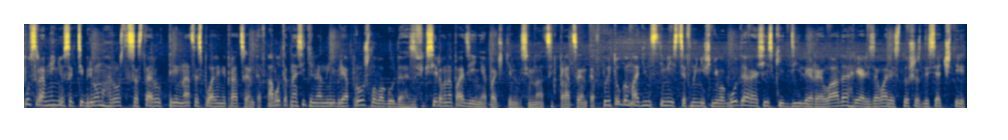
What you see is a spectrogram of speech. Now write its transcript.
По сравнению с октябрем рост составил 13,5%, а вот относительно ноября прошлого года зафиксировано падение почти на 18%. По итогам 11 месяцев нынешнего года российские дилеры «Лада» реализовали 164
